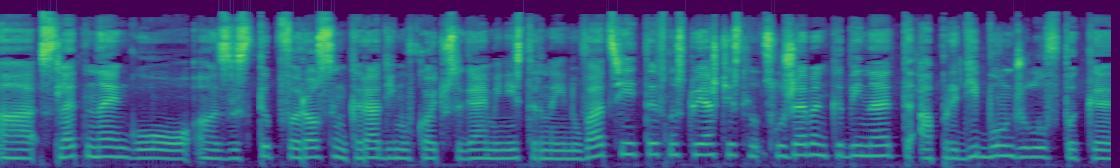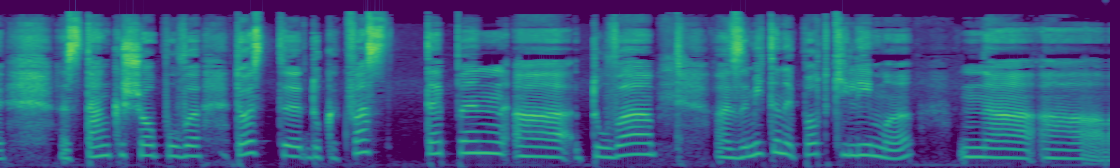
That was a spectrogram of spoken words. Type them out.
А, след него а, застъпва Росен Карадимов, който сега е министр на иновациите в настоящия служебен кабинет, а преди Бунджулов пък е Станка Шопова. Тоест, до каква степен а, това а, замитане под килима на а,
